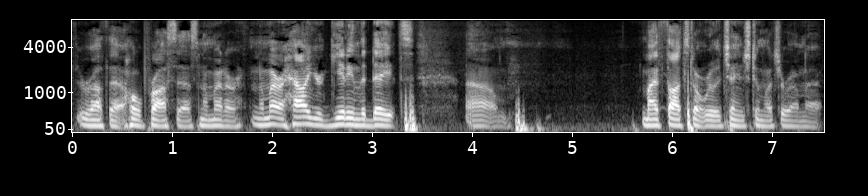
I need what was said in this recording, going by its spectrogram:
throughout that whole process. No matter no matter how you're getting the dates, um, my thoughts don't really change too much around that.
